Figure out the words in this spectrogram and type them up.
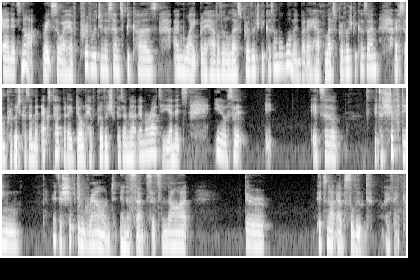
and it's not right? So i have privilege in a sense because i'm white but i have a little less privilege because i'm a woman but i have less privilege because i'm i have some privilege because i'm an expat but i don't have privilege because i'm not emirati. And it's you know so it, it it's a it's a shifting it's a shifting ground in a sense. It's not there. It's not absolute. I think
